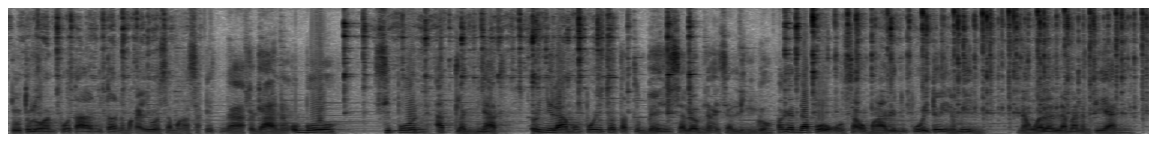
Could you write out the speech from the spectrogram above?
Tutulungan po tayo nito na makaiwas sa mga sakit na kagaya ng ubo, sipon at lagnat. Gawin niyo lamang po ito tatlong beses sa loob ng isang linggo. Maganda po kung sa umaga niyo po ito inumin nang walang laman ng tiyan.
